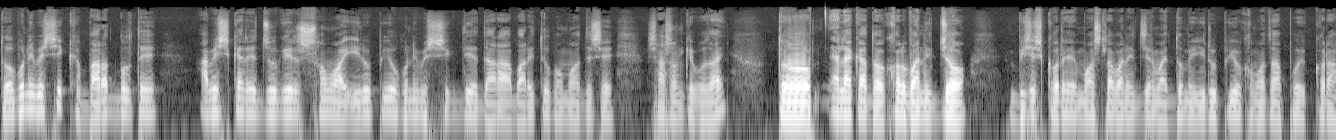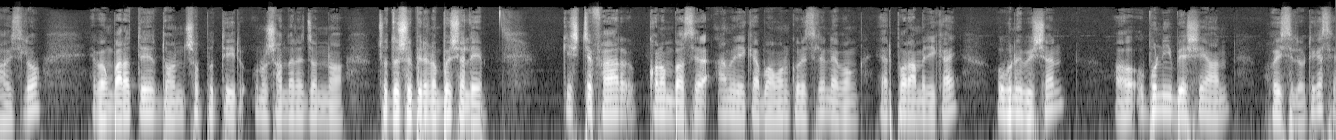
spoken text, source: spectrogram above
তো ঔপনিবেশিক ভারত বলতে আবিষ্কারের যুগের সময় ইউরোপীয় ঔপনিবেশিকদের দ্বারা ভারতীয় উপমহাদেশে শাসনকে বোঝায়। তো এলাকা দখল বাণিজ্য, বিশেষ করে মশলা বাণিজ্যের মাধ্যমে ইউরোপীয় ক্ষমতা প্রয়োগ করা হয়েছিল এবং ভারতের ধন সম্পত্তির অনুসন্ধানের জন্য চোদ্দোশো বিরানব্বই সালে ক্রিস্টেফার কলম্বাসের আমেরিকা ভ্রমণ করেছিলেন এবং এরপর আমেরিকায় উপনিবেশন উপনিবেশিয়ান হয়েছিল, ঠিক আছে?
